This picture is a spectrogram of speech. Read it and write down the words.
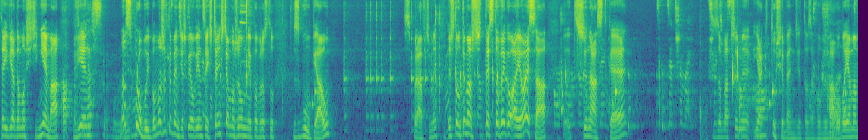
Tej wiadomości nie ma, A, ja więc. spróbuję. No spróbuj, bo może ty będziesz miał więcej szczęścia, może u mnie po prostu zgłupiał. Sprawdźmy. Zresztą ty masz testowego iOS-a, y, trzynastkę. Zobaczymy, jak tu się będzie to zachowywało, bo ja mam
